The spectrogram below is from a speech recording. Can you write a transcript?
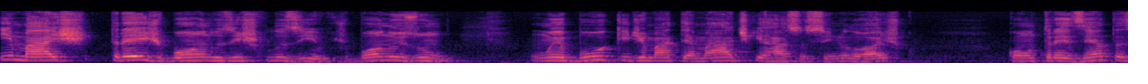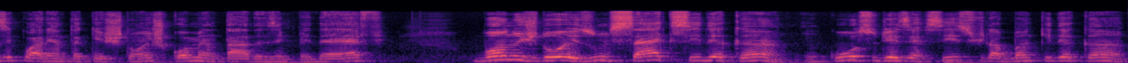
E mais três bônus exclusivos. Bônus 1, um, um e-book de matemática e raciocínio lógico, com 340 questões comentadas em PDF. Bônus 2, um SEX IDECAM, um curso de exercícios da Banca IDECAM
